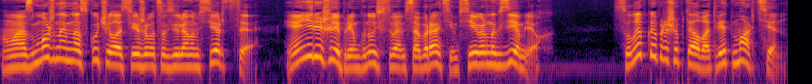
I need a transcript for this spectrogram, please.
Возможно, им наскучило отсиживаться в Зеленом Сердце, и они решили примкнуть к своим собратьям в Северных Землях. С улыбкой прошептал в ответ Мартин.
